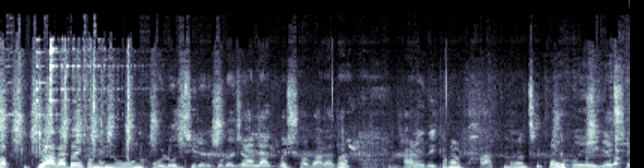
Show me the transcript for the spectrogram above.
সব কিছু আলাদা এখানে নুন হলুদ জিরের গুঁড়ো যা লাগবে সব আলাদা। আর এদিকে আমার ভাত মনে হচ্ছে প্রায় হয়েই গেছে।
